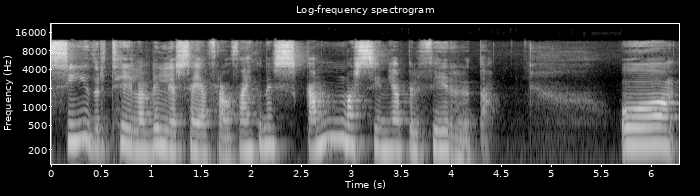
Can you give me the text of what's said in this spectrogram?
síður til að vilja segja frá, það er einhvern veginn skammar sín jafnvel fyrir þetta. Og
